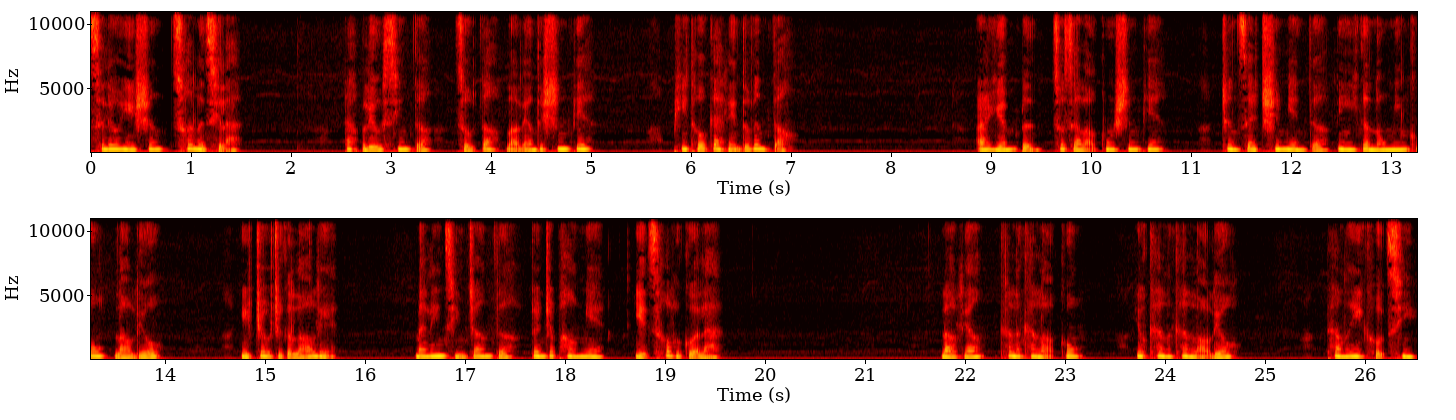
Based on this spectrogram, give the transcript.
呲溜一声窜了起来，大步流星的走到老梁的身边。劈头盖脸的问道，而原本坐在老公身边，正在吃面的另一个农民工老刘，也皱着个老脸，满脸紧张的端着泡面也凑了过来。老梁看了看老公，又看了看老刘，叹了一口气，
